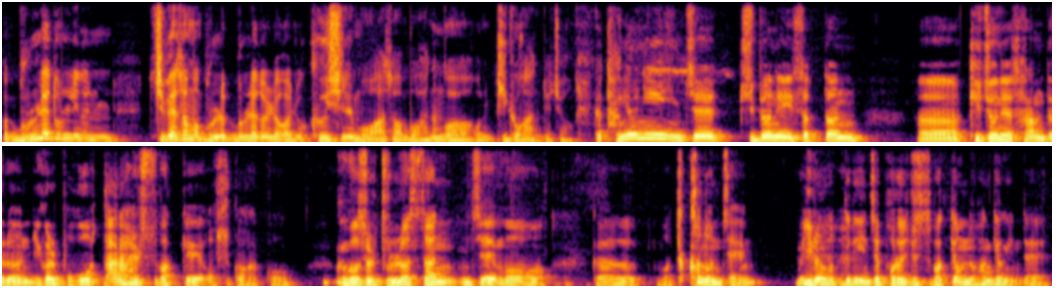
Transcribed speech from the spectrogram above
물레 돌리는 집에서 뭐 물레, 물레 돌려가지고 그실 모아서 뭐 하는 거하고는 비교가 안 되죠. 그러니까 당연히 이제 주변에 있었던 어, 기존의 사람들은 이걸 보고 따라할 수밖에 없을 것 같고 그것을 둘러싼 이제 뭐그뭐 특허 논쟁 뭐 이런 네. 것들이 이제 벌어질 수밖에 없는 환경인데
